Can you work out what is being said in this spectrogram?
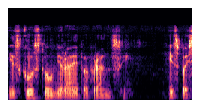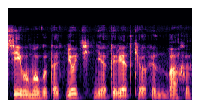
Искусство умирает во Франции. И спасти его могут отнюдь не оперетки Оффенбаха.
